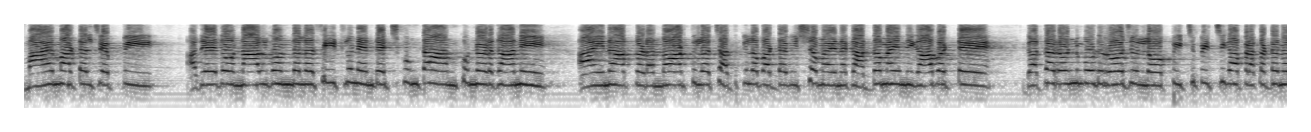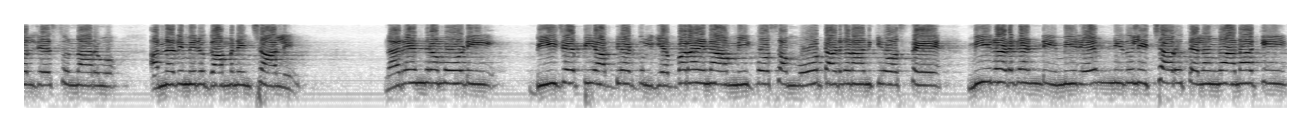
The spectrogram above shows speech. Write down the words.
మాయమాటలు చెప్పి అదేదో నాలుగు వందల సీట్లు నేను తెచ్చుకుంటా అనుకున్నాడు కానీ ఆయన అక్కడ నార్త్లో చతికిల పడ్డ విషయం ఆయనకు అర్థమైంది కాబట్టే గత రెండు మూడు రోజుల్లో పిచ్చి పిచ్చిగా ప్రకటనలు చేస్తున్నారు. అన్నది మీరు గమనించాలి. నరేంద్ర మోడీ బీజేపీ అభ్యర్థులు ఎవరైనా మీకోసం ఓటు అడగడానికి వస్తే మీరు అడగండి మీరేం నిధులు ఇచ్చారు తెలంగాణకి?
